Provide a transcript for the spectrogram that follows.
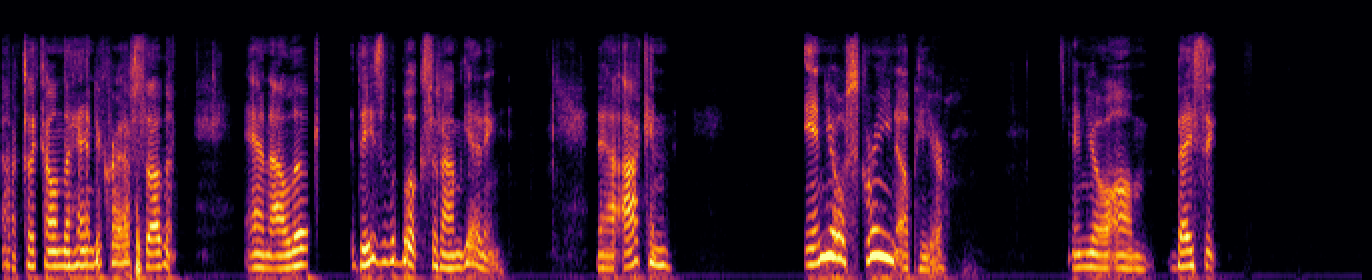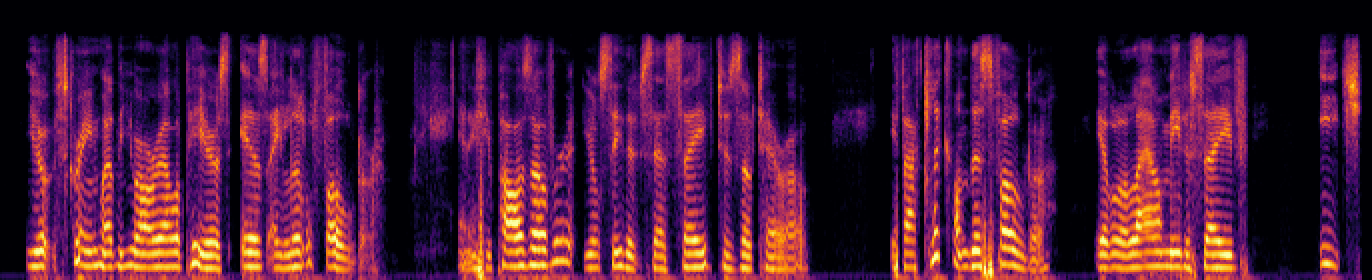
I click on the handicraft Southern and I look, these are the books that I'm getting. Now I can, in your screen up here, in your um, basic your screen where the URL appears is a little folder. And if you pause over it, you'll see that it says Save to Zotero. If I click on this folder, it will allow me to save each,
